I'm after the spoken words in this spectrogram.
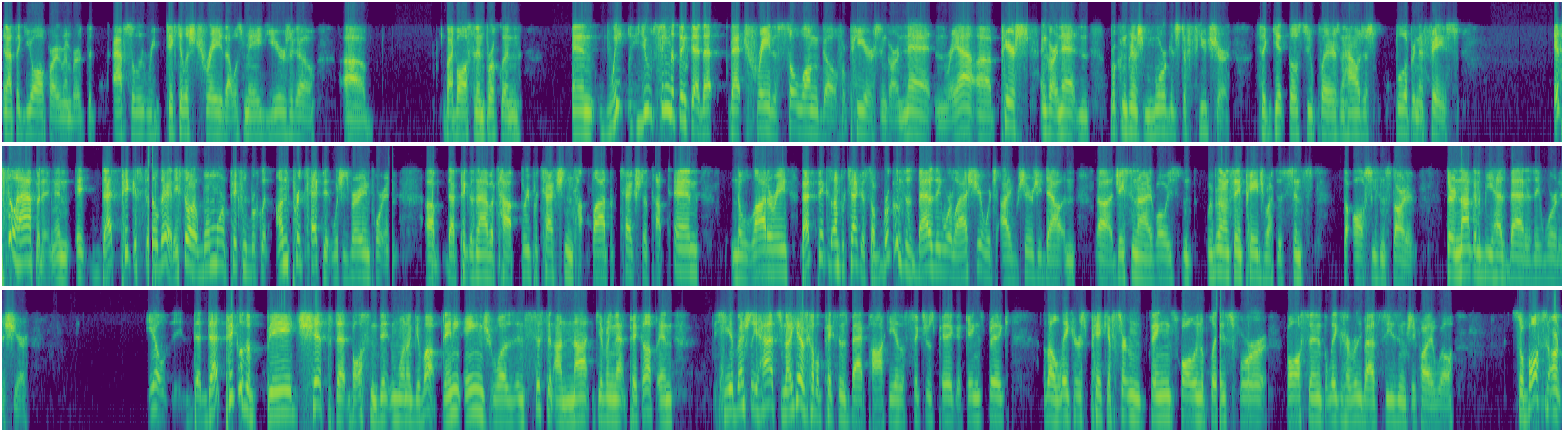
and I think you all probably remember the absolute ridiculous trade that was made years ago uh, by Boston and Brooklyn. And we, you seem to think that that that trade is so long ago for Pierce and Garnett and Real, uh, Pierce and Garnett and Brooklyn pretty mortgaged the future to get those two players and how it just blew up in their face. It's still happening, and it that pick is still there. They still have one more pick from Brooklyn unprotected, which is very important. Uh, that pick doesn't have a top three protection, top five protection, top ten, no lottery. That pick is unprotected. So Brooklyn's as bad as they were last year, which I seriously doubt. And uh, Jason and I have always we've been on the same page about this since the off season started. They're not going to be as bad as they were this year. You know that that pick was a big chip that Boston didn't want to give up. Danny Ainge was insistent on not giving that pick up, and he eventually had. So now he has a couple picks in his back pocket. He has a Sixers pick, a Kings pick, the Lakers pick if certain things fall into place for Boston. If the Lakers have a really bad season, which they probably will. So Boston aren't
